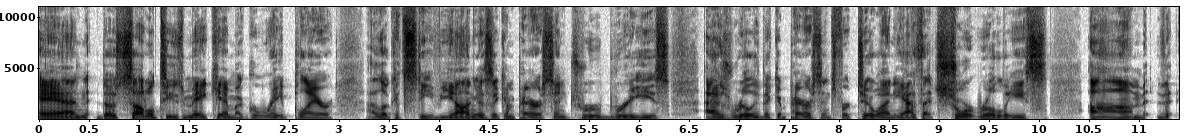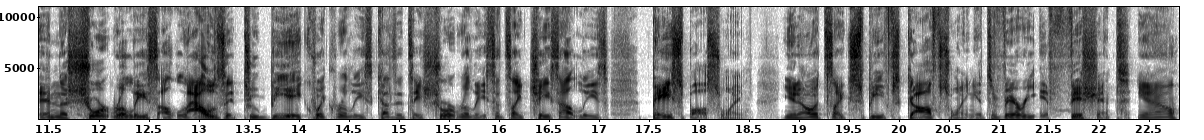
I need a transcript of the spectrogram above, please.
And those subtleties make him a great player. I look at Steve Young as a comparison, Drew Brees as really the comparisons for Tua, and he has that short release um, and the short release allows it to be a quick release because it's a short release. It's like Chase Utley's baseball swing. You know, it's like Spieth's golf swing. It's very efficient, you know,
